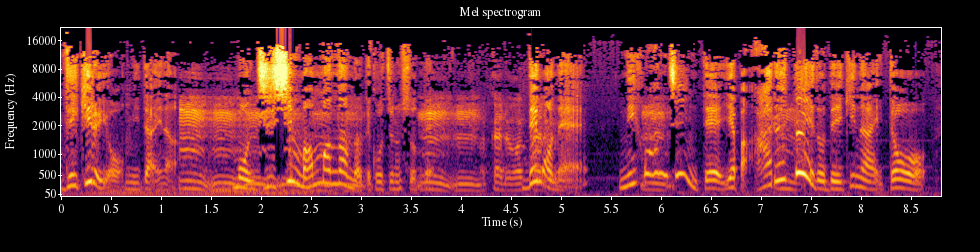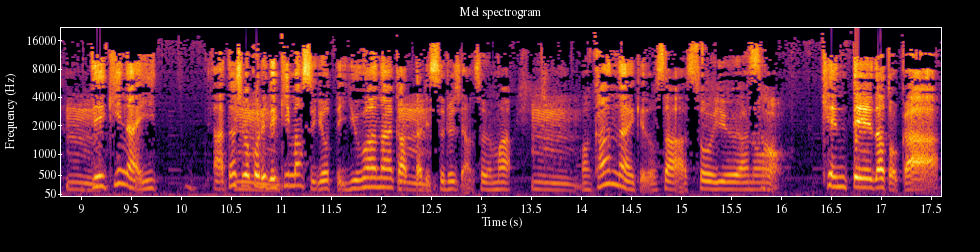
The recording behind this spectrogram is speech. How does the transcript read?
うできるよみたいな、うんうんうんもう自信満々なんだってこっちの人って。でも、ね日本人ってやっぱある程度できないと、うん。できない私はこれできますよって言わなかったりするじゃん、それまあうん。わかんないけどさそういうあその検定だとか、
